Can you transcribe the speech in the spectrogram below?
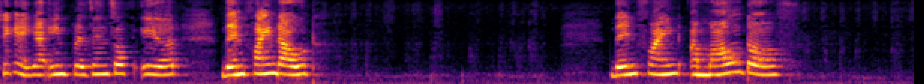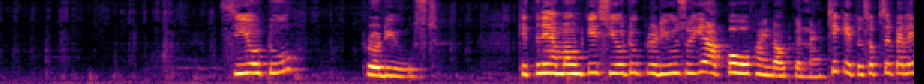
ठीक है, या in presence of air then find out then find amount of CO two produced कितने अमाउंट की सीओ टू प्रोड्यूस हुई है, आपको वो फाइंड आउट करना है। ठीक है तो सबसे पहले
